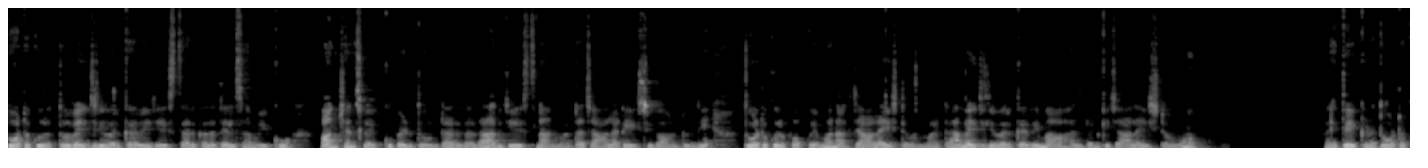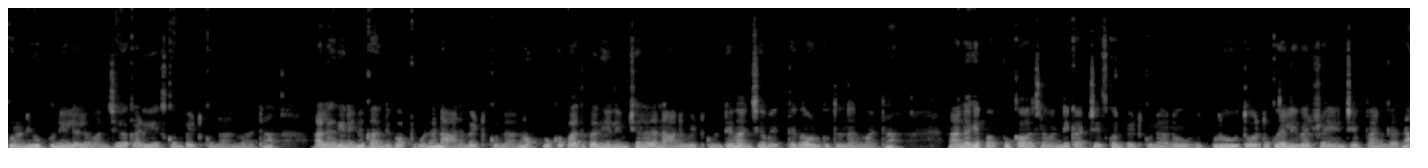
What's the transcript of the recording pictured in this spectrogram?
తోటకూరతో వెజ్ లివర్ కర్రీ చేస్తారు కదా తెలుసా మీకు? ఫంక్షన్స్లో ఎక్కువ పెడుతూ ఉంటారు కదా అది చేస్తున్నాను అనమాట చాలా టేస్టీగా ఉంటుంది. తోటకూర పప్పు ఏమో నాకు చాలా ఇష్టం అనమాట వెజ్ లివర్ కర్రీ మా హస్బెండ్కి చాలా ఇష్టము. అయితే ఇక్కడ తోటకూరని ఉప్పు నీళ్ళలో మంచిగా కడిగేసుకొని పెట్టుకున్నాను అనమాట అలాగే నేను కందిపప్పు కూడా నానబెట్టుకున్నాను. ఒక పది పదిహేను నిమిషాలు అలా నానబెట్టుకుంటే మంచిగా మెత్తగా ఉడుకుతుంది అనమాట అలాగే పప్పు కావాల్సినవన్నీ కట్ చేసుకొని పెట్టుకున్నాను. ఇప్పుడు తోటకూర లివర్ ఫ్రై అని చెప్పాను కదా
